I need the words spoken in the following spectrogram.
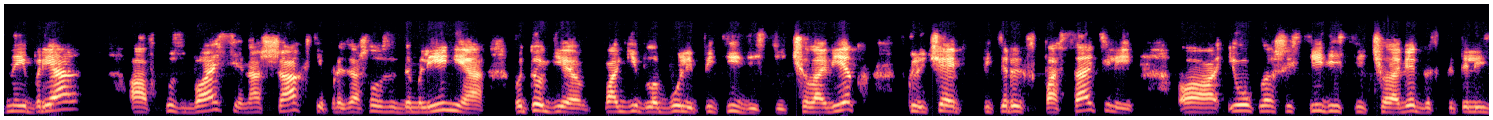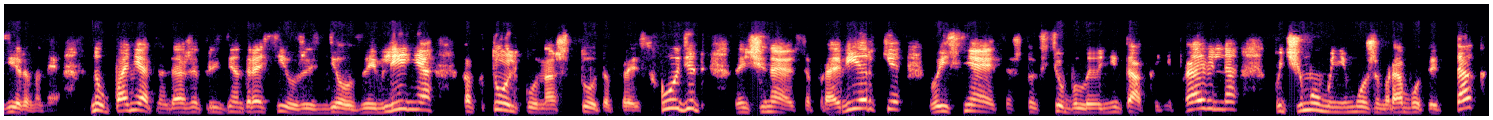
ноября а в Кузбассе на шахте произошло задымление. В итоге погибло более 50 человек, включая пятерых спасателей, а, и около 60 человек госпитализированы. Ну, понятно, даже президент России уже сделал заявление, как только у нас что-то происходит, начинаются проверки, выясняется, что все было не так и неправильно, почему мы не можем работать так,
